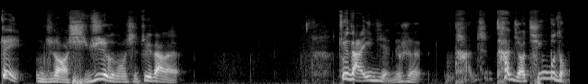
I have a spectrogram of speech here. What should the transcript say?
对，你知道喜剧这个东西最大的最大的一点就是他他只要听不懂，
